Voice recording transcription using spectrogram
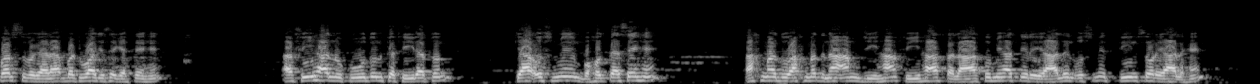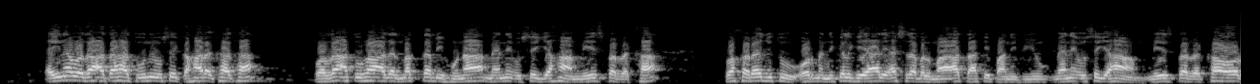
پرس وغیرہ، بٹوا جسے کہتے ہیں۔ افیحہ نقود الکثیرت کیا اس میں بہت پیسے ہیں؟ احمد و احمد نام جی ہاں فیحا سلاسمیات ریال، اس میں تین سو ریال ہیں۔ اینا وضاحتہ تو نے اسے کہاں رکھا تھا؟ وضاحتہ عدل مکتبی ہونا میں نے اسے یہاں میز پر رکھا۔ وخرج تو اور میں نکل گیا اشرب الماء تاکہ پانی پیوں۔ میں نے اسے یہاں میز پر رکھا اور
